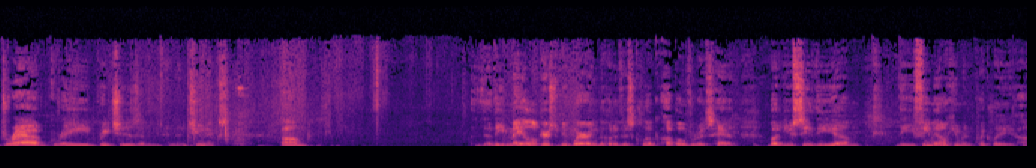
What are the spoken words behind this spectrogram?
drab gray breeches and, and, and tunics. Um, the, the male appears to be wearing the hood of his cloak up over his head, but you see the um, the female human quickly um,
